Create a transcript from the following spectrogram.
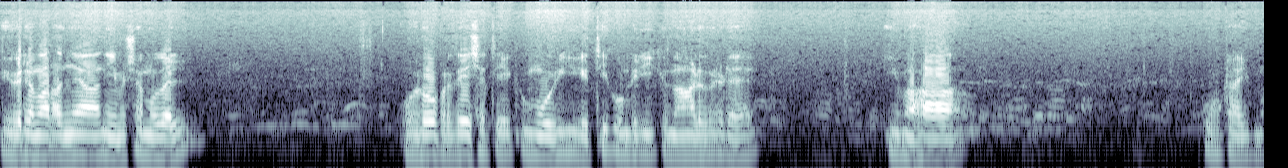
വിവരമറിഞ്ഞ നിമിഷം മുതൽ ഓരോ പ്രദേശത്തേക്കും ഒഴുകി എത്തിക്കൊണ്ടിരിക്കുന്ന ആളുകളുടെ ഈ മഹാ കൂട്ടായ്മ.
